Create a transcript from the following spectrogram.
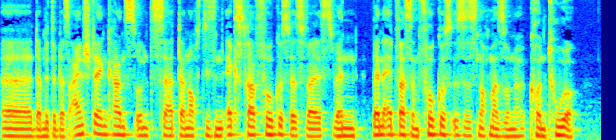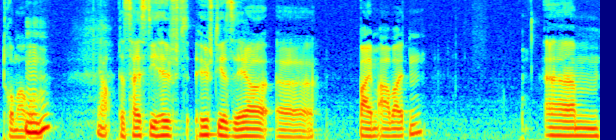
äh, damit du das einstellen kannst und es hat dann noch diesen extra Fokus, das heißt, wenn, wenn etwas im Fokus ist, ist es nochmal so eine Kontur drumherum. Mhm. Ja. Das heißt, die hilft, hilft dir sehr äh, beim Arbeiten. Ähm,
